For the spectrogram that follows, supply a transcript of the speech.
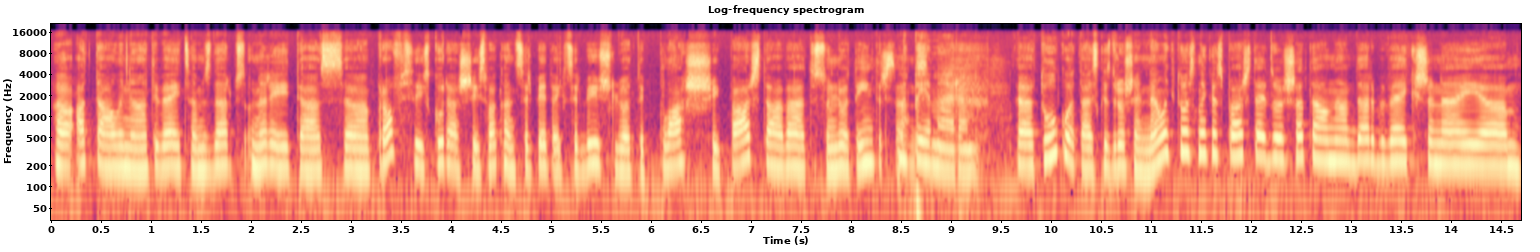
attālināt apzināti veicams darbs, un arī tās uh, profesijas, kurās šīs vakances ir pieteiktas, ir bijušas ļoti plaši pārstāvētas un ļoti interesantas. Nu, piemēram. Uh, tulkotājs, kas droši vien neliktos nekas pārsteidzošs attālināt darba veikšanai. Uh,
